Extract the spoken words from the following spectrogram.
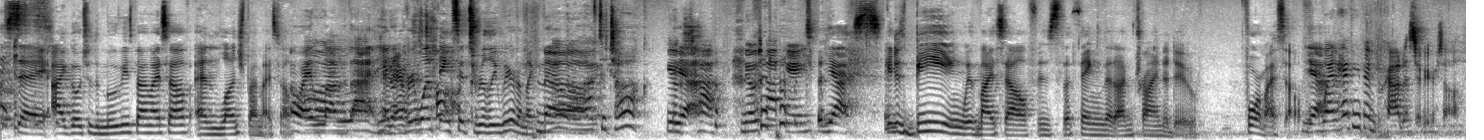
Yes. birthday I go to the movies by myself and lunch by myself. Oh, I Oh, love love that. that. You and don't have to everyone thinks it's really weird. I'm like, no, I don't have to talk. You Yeah. talk. No talking. Yes. And just being with myself is the thing that I'm trying to do for myself. Yeah. When have you been proudest of yourself?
